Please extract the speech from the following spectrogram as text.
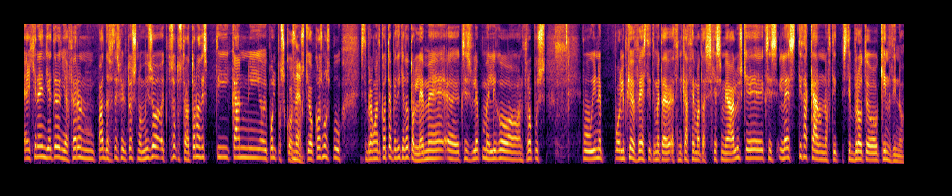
έχει ένα ιδιαίτερο ενδιαφέρον πάντα σε αυτές τις περιπτώσεις, νομίζω, εκτός από το στρατό, να δεις τι κάνει ο υπόλοιπος κόσμος. Ναι. Και ο κόσμος που στην πραγματικότητα, επειδή και εδώ το λέμε, ε, ξέρεις, βλέπουμε λίγο ανθρώπους που είναι πολύ πιο ευαίσθητοι με τα εθνικά θέματα σε σχέση με άλλους και ξέρεις, λες τι θα κάνουν αυτοί στην πρώτο κίνδυνο.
